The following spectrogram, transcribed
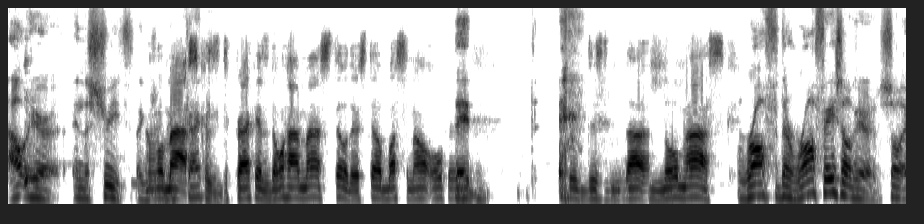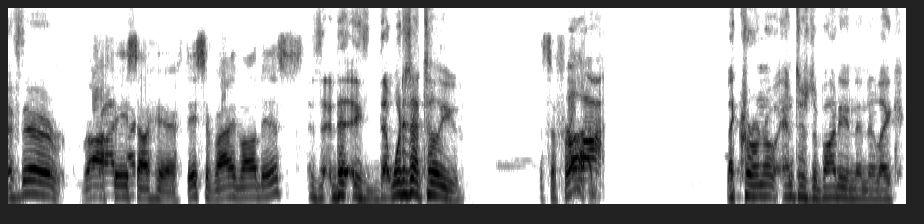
Out here in the streets, like No like mask crack- because the crackheads don't have masks still. They're still busting out open. they They're not no mask. raw they're raw face out here. So if they're Raw face out here. If they survive all this, is that, is that- what does that tell you? it's a A fraud. lot. Like Corona enters the body, and then they're like,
